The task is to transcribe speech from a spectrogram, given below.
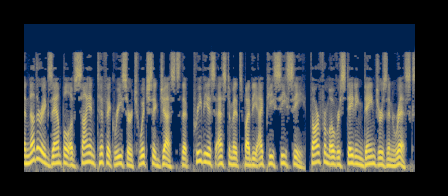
Another example of scientific research which suggests that previous estimates by the IPCC, far from overstating dangers and risks,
